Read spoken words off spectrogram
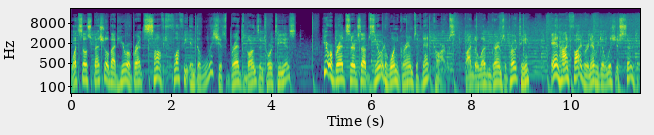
What's so special about Hero Bread's soft, fluffy, and delicious breads, buns, and tortillas? Hero Bread serves up 0 to 1 grams of net carbs, 5 to 11 grams of protein, and high fiber in every delicious serving.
